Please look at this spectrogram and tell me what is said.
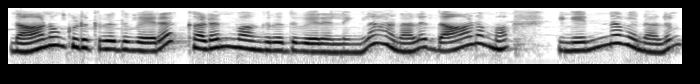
தானம் கொடுக்கறது வேற கடன் வாங்குறது வேற இல்லைங்களா? அதனால தானமாக நீங்கள் என்ன வேணாலும்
